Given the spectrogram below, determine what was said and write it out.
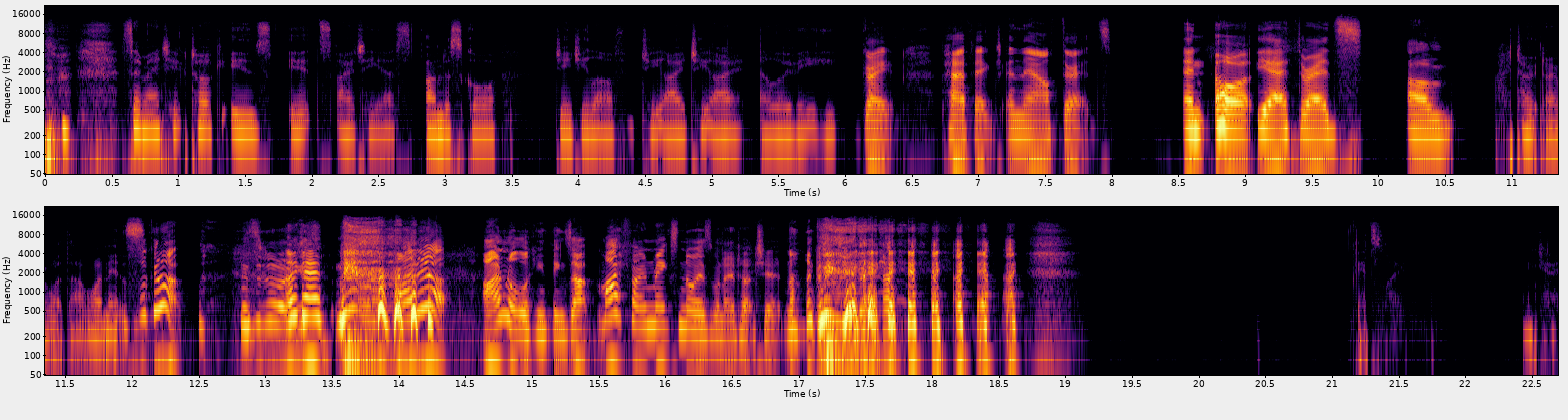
so my TikTok is it's its underscore Gigi Love G I G I L O V E. Great, perfect. And now threads. And oh yeah, threads. Um, I don't know what that one is. Look it up. Is it Okay. Find out. I'm not looking things up. My phone makes noise when I touch it. Not gonna do that. It's loading. Okay.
